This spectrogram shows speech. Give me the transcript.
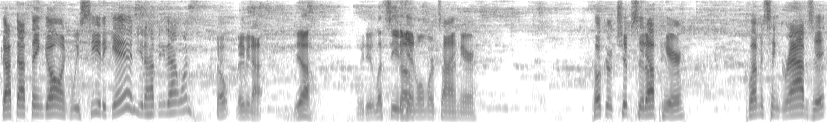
Got that thing going. Can we see it again? You know how to do that one? Nope, maybe not. Yeah. We do. Let's see it No. again one more time here. Coco chips it up here. Clemenson grabs it.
